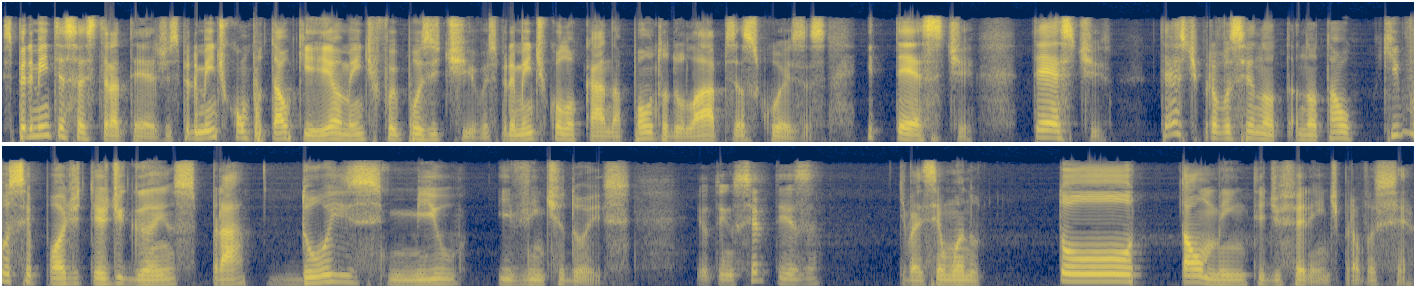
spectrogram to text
Experimente essa estratégia, experimente computar o que realmente foi positivo, experimente colocar na ponta do lápis as coisas e teste. Teste. Teste para você anotar o que você pode ter de ganhos para 2022. Eu tenho certeza que vai ser um ano totalmente diferente para você.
